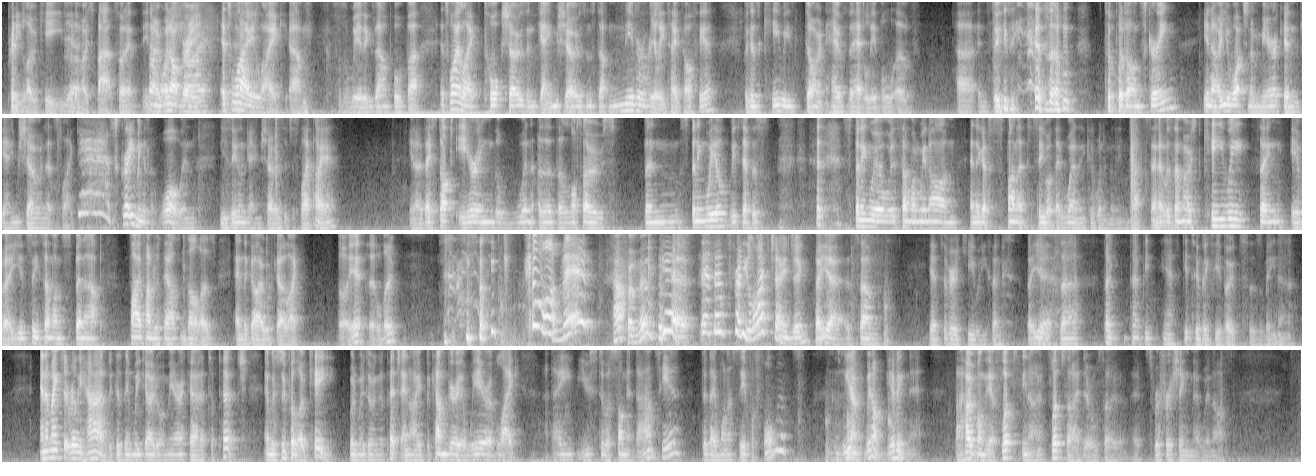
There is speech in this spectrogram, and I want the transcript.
pretty low key for Yeah. the most part. So you know, we're not very. shy. It's why like um, this is a weird example, but it's why like talk shows and game shows and stuff never really take off here because Kiwis don't have that level of uh, enthusiasm to put on screen. You know, you watch an American game show and it's like, yeah, screaming. It's like, whoa. And New Zealand game shows are just like, oh, yeah. You know, they stopped airing the win, uh, the lotto spin spinning wheel. We used to have this spinning wheel where someone went on and they got to spun it to see what they'd win and you could win a million bucks. And it was the most Kiwi thing ever. You'd see someone spin up five hundred thousand dollars and the guy would go like, Oh yeah, that'll do. it's like, come on, man. half a mil. Yeah, that, that's pretty life changing. But yeah, it's um, yeah, it's a very Kiwi thing. But yeah, Yeah. it's uh, don't don't be yeah, get too big for your boots. Has been uh, and it makes it really hard because then we go to America to pitch and we're super low key when we're doing the pitch, and I become very aware of like, are they used to a song and dance here? Do they want to see a performance? Because we don't, we're not giving that. But I hope on the flips, you know, flip side, they're also it's refreshing that we're not,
